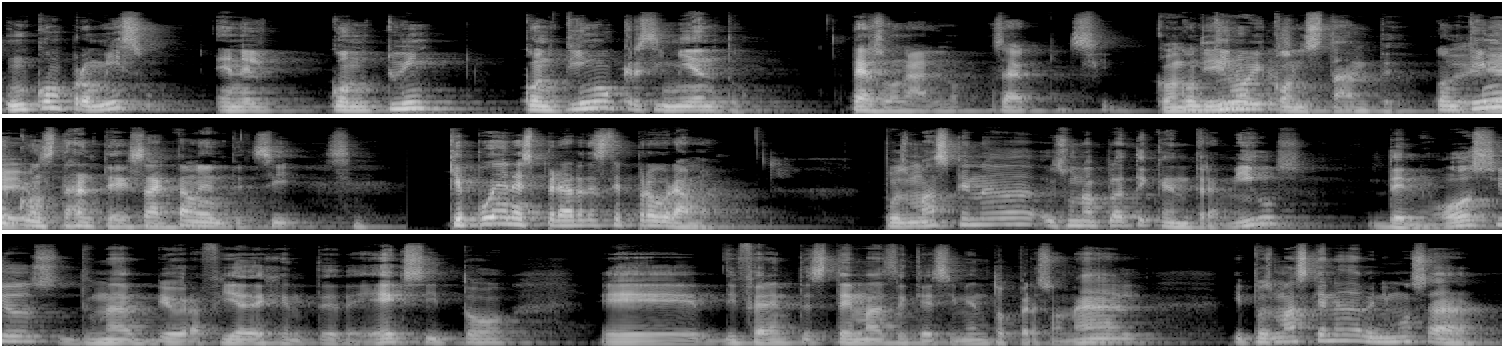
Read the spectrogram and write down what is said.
un compromiso en el continuo crecimiento personal, ¿no? O sea, continuo, y constante. Continuo y constante, exactamente, sí. ¿Qué pueden esperar de este programa? Pues más que nada es una plática entre amigos, de negocios, de una biografía de gente de éxito, eh, diferentes temas de crecimiento personal. Y pues más que nada venimos a,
